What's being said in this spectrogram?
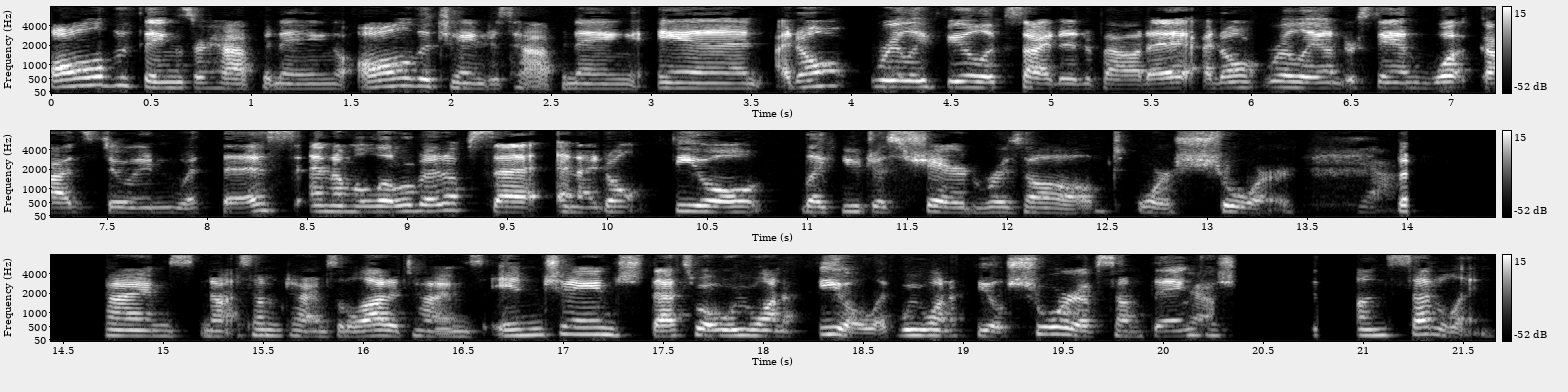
all the things are happening, all the changes happening, and I don't really feel excited about it. I don't really understand what God's doing with this, and I'm a little bit upset, and I don't feel like you just shared resolved or sure. Yeah. But times, not sometimes, a lot of times in change, that's what we want to feel. Like we want to feel sure of something yeah. it's unsettling.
